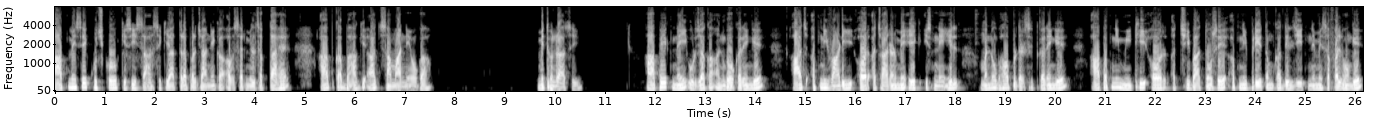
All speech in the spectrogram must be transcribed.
आप में से कुछ को किसी साहसिक यात्रा पर जाने का अवसर मिल सकता है। आपका भाग्य आज सामान्य होगा। मिथुन राशि। आप एक नई ऊर्जा का अनुभव करेंगे। आज अपनी वाणी और आचरण में एक स्नेहिल मनोभाव प्रदर्शित करेंगे। आप अपनी मीठी और अच्छी बातों से अपनी प्रियतम का दिल जीतने में सफल होंगे।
